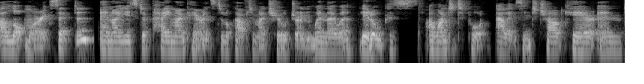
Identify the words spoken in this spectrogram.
a lot more accepted. And I used to pay my parents to look after my children when they were little because I wanted to put Alex into childcare and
